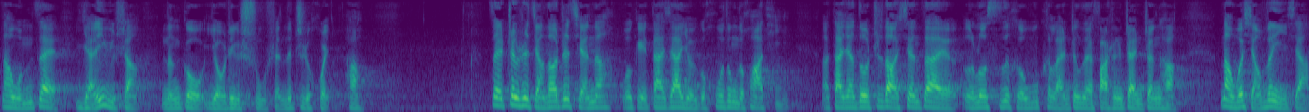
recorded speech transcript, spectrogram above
那我们在言语上能够有这个属神的智慧哈。在正式讲到之前呢，我给大家有一个互动的话题啊，大家都知道现在俄罗斯和乌克兰正在发生战争哈。那我想问一下，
